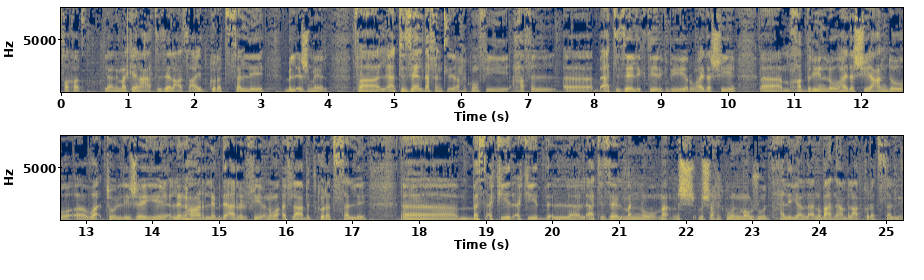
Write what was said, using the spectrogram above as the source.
فقط. يعني ما كان اعتزال على صعيد كرة السلة بالإجمال. فالاعتزال دفنتلي راح يكون في حفل آه اعتزال كتير كبير وهيدا الشيء آه محضرين له هيدا الشيء عنده آه وقته اللي جاي. النهار اللي بدي أقرر فيه إنه وقف لعبة كرة السلة. بس أكيد أكيد الاعتزال منه ما مش مش رح يكون موجود حاليا لأنه بعدنا عم بلعب كرة السلة.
